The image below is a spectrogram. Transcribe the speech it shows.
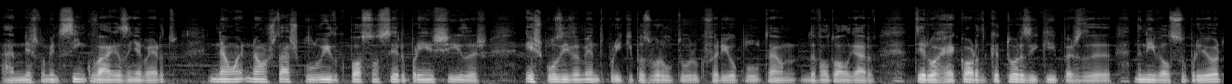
Há neste momento cinco vagas em aberto. Não, não está excluído que possam ser preenchidas exclusivamente por equipas World Tour, o que faria o pelotão da Volta ao Algarve ter o recorde de 14 equipas de, de nível superior.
